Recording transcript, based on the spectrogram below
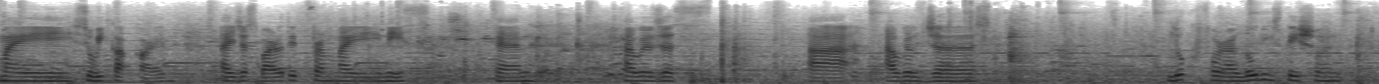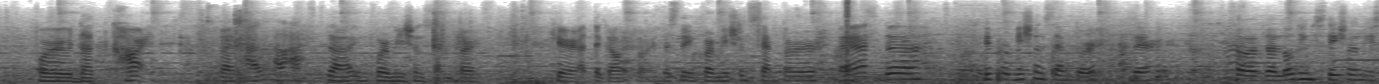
my Suica card. I just borrowed it from my niece and I will just uh, I will just look for a loading station for that card but I'll, I'll ask the information center here at the ground floor. That's the information center. That's the information center there. So the loading station is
